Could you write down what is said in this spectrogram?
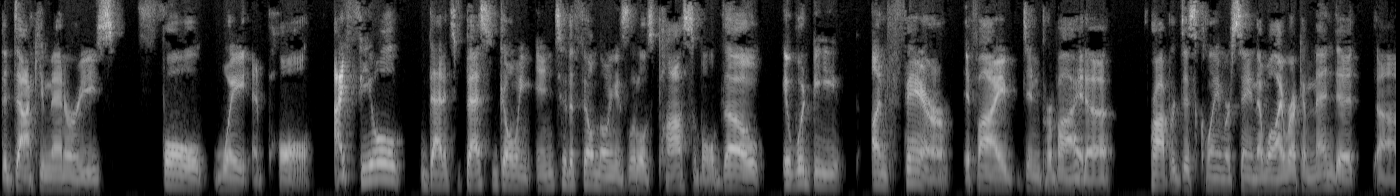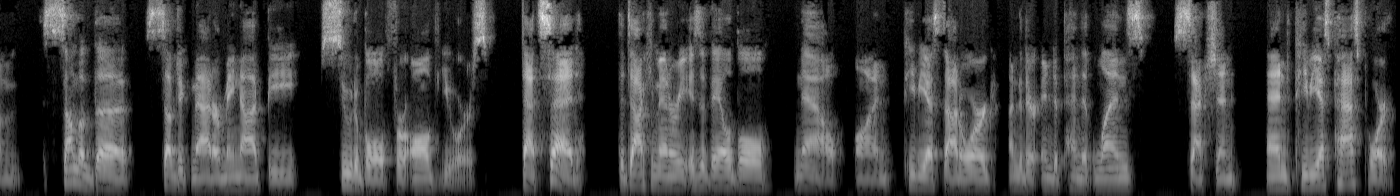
the documentary's full weight and pull. I feel that it's best going into the film knowing as little as possible, though it would be unfair if I didn't provide a proper disclaimer saying that while I recommend it, um, some of the subject matter may not be suitable for all viewers. That said, the documentary is available now on pbs.org under their independent lens section and PBS Passport.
